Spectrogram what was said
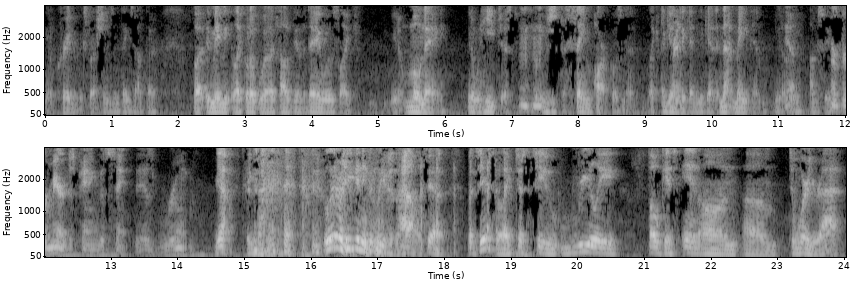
you know creative expressions and things out there. But it made me like what I, what I thought of the other day was like, you know, Monet. You know, when he just it was just the same park, wasn't it? Like again and again and again, and that made him. You know, Yeah. obviously. Or Vermeer just painting the same his room. Yeah, exactly. Literally, he didn't even leave his house. Yeah, but seriously, like just to really focus in on um, to where you're at,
